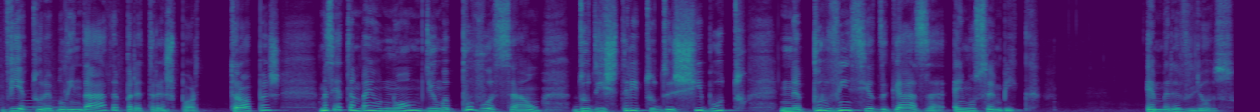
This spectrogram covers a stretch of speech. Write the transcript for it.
viatura blindada para transporte tropas, mas é também o nome de uma povoação do distrito de Chibuto, na província de Gaza, em Moçambique. É maravilhoso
